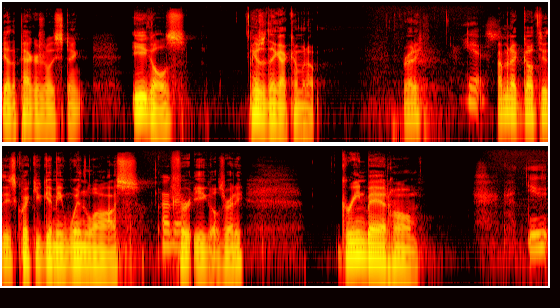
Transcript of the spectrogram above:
Yeah, the Packers really stink. Eagles. Here's what they got coming up. Ready? Yes. I'm going to go through these quick. You give me win loss Okay. for Eagles. Ready? Green Bay at home. E-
